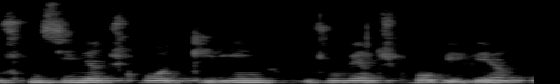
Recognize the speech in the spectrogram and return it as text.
os conhecimentos que vou adquirindo, os momentos que vou vivendo,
